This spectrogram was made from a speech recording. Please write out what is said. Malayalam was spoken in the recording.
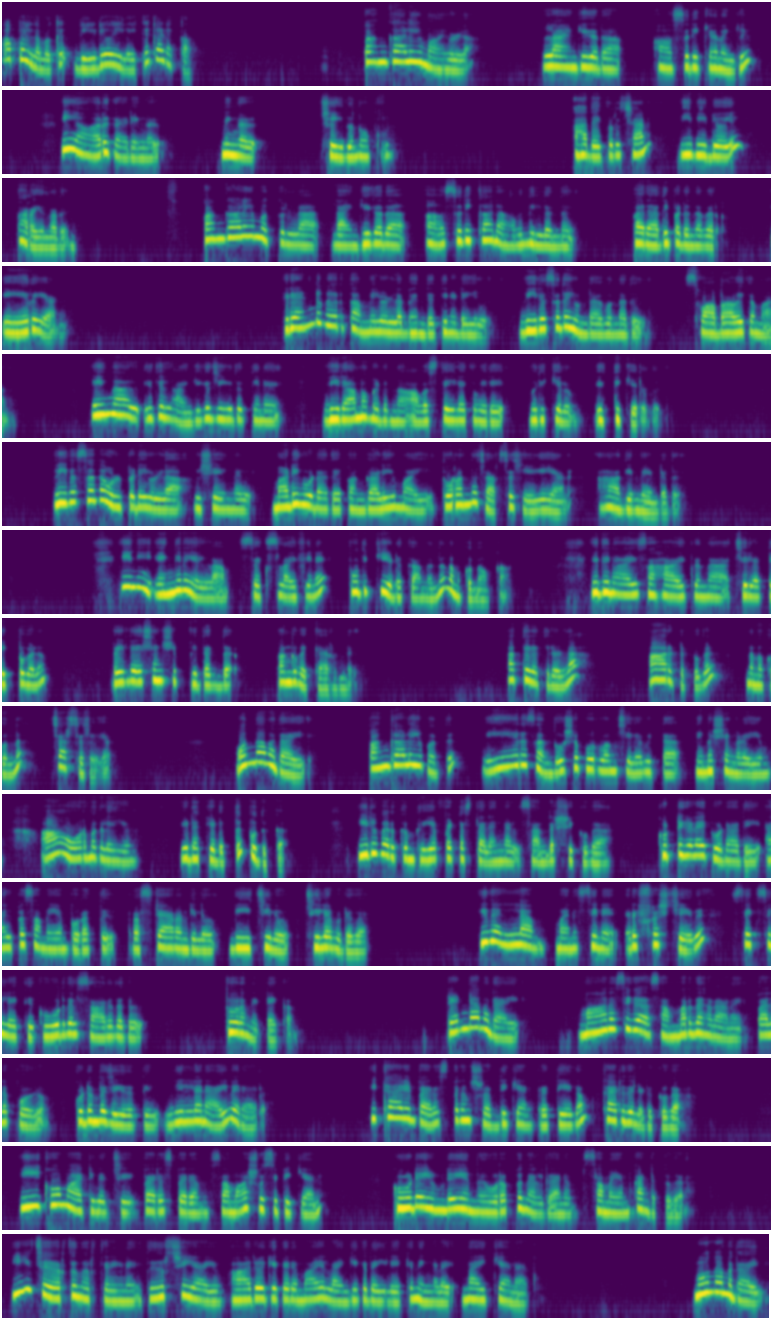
അപ്പോൾ നമുക്ക് വീഡിയോയിലേക്ക് കടക്കാം. പങ്കാളിയുമായുള്ള ലൈംഗികത ആസ്വദിക്കണമെങ്കിൽ ഈ ആറ് കാര്യങ്ങൾ നിങ്ങൾ ചെയ്തു നോക്കൂ. അതേക്കുറിച്ചാണ് ഈ വീഡിയോയിൽ പറയുന്നത്. പങ്കാളിയുമൊത്തുള്ള ലൈംഗികത ആസ്വദിക്കാനാവുന്നില്ലെന്ന് പരാതിപ്പെടുന്നവർ ഏറെയാണ്. രണ്ടുപേർ തമ്മിലുള്ള ബന്ധത്തിനിടയിൽ വിരസതയുണ്ടാകുന്നത് സ്വാഭാവികമാണ്. എന്നാൽ ഇത് ലൈംഗിക ജീവിതത്തിന് വിരാമമിടുന്ന അവസ്ഥയിലേക്ക് വരെ ഒരിക്കലും എത്തിക്കരുത്. വിരസത ഉൾപ്പെടെയുള്ള വിഷയങ്ങൾ മടികൂടാതെ പങ്കാളിയുമായി തുറന്ന് ചർച്ച ചെയ്യുകയാണ് ആദ്യം വേണ്ടത്. ഇനി എങ്ങനെയെല്ലാം സെക്സ് ലൈഫിനെ പുതുക്കിയെടുക്കാമെന്ന് നമുക്ക് നോക്കാം. ഇതിനായി സഹായിക്കുന്ന ചില ടിപ്പുകളും റിലേഷൻഷിപ്പ് വിദഗ്ധർ പങ്കുവെക്കാറുണ്ട്. അത്തരത്തിലുള്ള ആറ് ടിപ്പുകൾ നമുക്കൊന്ന് ചർച്ച ചെയ്യാം. ഒന്നാമതായി പങ്കാളിയുമൊത്ത് ഏറെ സന്തോഷപൂർവം ചിലവിട്ട നിമിഷങ്ങളെയും ആ ഓർമ്മകളെയും ഇടയ്ക്കെടുത്ത് പുതുക്കുക. ഇരുവർക്കും പ്രിയപ്പെട്ട സ്ഥലങ്ങൾ സന്ദർശിക്കുക. കുട്ടികളെ കൂടാതെ അല്പസമയം പുറത്ത് റെസ്റ്റോറന്റിലോ ബീച്ചിലോ ചിലവിടുക. ഇതെല്ലാം മനസ്സിനെ റിഫ്രഷ് ചെയ്ത് സെക്സിലേക്ക് കൂടുതൽ സാധ്യതകൾ തുറന്നിട്ടേക്കാം. രണ്ടാമതായി മാനസിക സമ്മർദ്ദങ്ങളാണ് പലപ്പോഴും കുടുംബജീവിതത്തിൽ വില്ലനായി വരാറ്. ഇക്കാര്യം പരസ്പരം ശ്രദ്ധിക്കാൻ പ്രത്യേകം കരുതലെടുക്കുക. ഈഗോ മാറ്റിവെച്ച് പരസ്പരം സമാശ്വസിപ്പിക്കാനും കൂടെയുണ്ട് എന്ന് ഉറപ്പ് നൽകാനും സമയം കണ്ടെത്തുക. ഈ ചേർത്ത് നിർത്തലിന് തീർച്ചയായും ആരോഗ്യകരമായ ലൈംഗികതയിലേക്ക് നിങ്ങളെ നയിക്കാനാകും. മൂന്നാമതായി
